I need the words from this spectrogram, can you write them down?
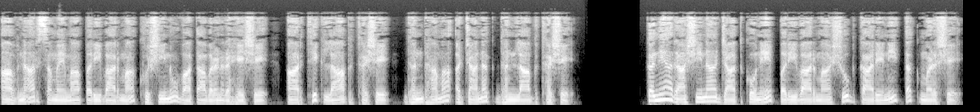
આવનાર સમયમાં પરિવારમાં ખુશીનું વાતાવરણ રહેશે. આર્થિક લાભ થશે. ધંધામાં અચાનક ધનલાભ થશે. કન્યા રાશિના જાતકોને પરિવારમાં શુભ કાર્યની તક મળશે.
